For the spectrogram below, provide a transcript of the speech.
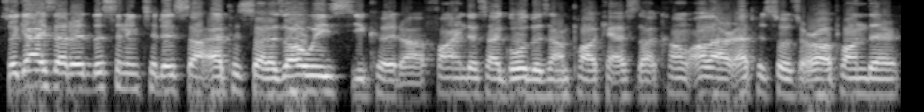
So, guys that are listening to this uh, episode, as always, you could uh, find us at golbazanpodcast.com. All our episodes are up on there.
